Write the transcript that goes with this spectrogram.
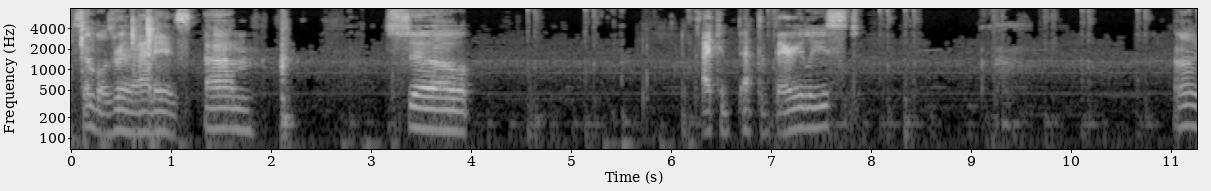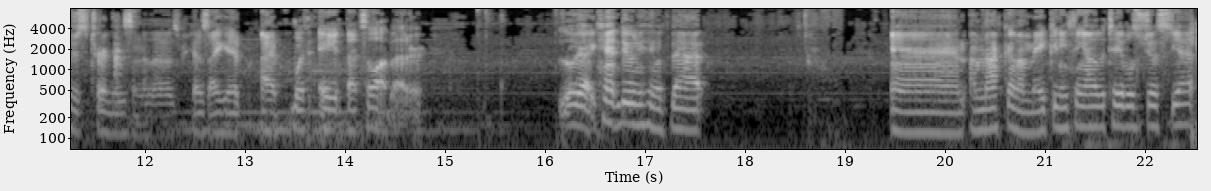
simple as really that is. Um, so I could at the very least I'm gonna just turn these into those because I get I with eight that's a lot better. So yeah, I can't do anything with that. And I'm not gonna make anything out of the tables just yet.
